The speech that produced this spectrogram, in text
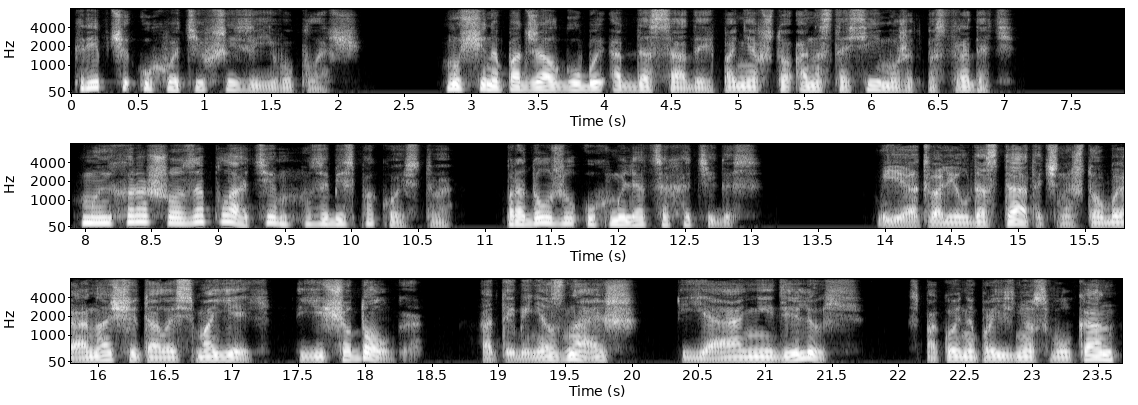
крепче ухватившись за его плащ. Мужчина поджал губы от досады, поняв, что Анастасия может пострадать. «Мы хорошо заплатим за беспокойство», — продолжил ухмыляться Хатигас. «Я отвалил достаточно, чтобы она считалась моей еще долго. А ты меня знаешь, я не делюсь», — спокойно произнес вулкан,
